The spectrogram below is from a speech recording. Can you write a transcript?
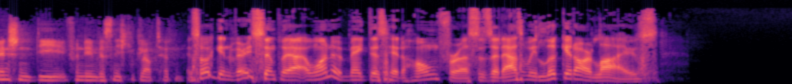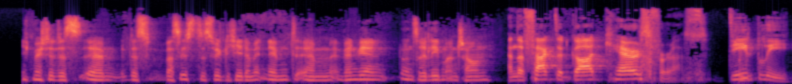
Menschen, die, von denen wir es nicht geglaubt hätten. And so, again, very simply, I, want to make this hit home for us is that as we look at our lives, Ich möchte, dass ähm, das, was ist, das wirklich jeder mitnimmt, ähm, wenn wir unsere Leben anschauen and the fact that God cares for us deeply,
